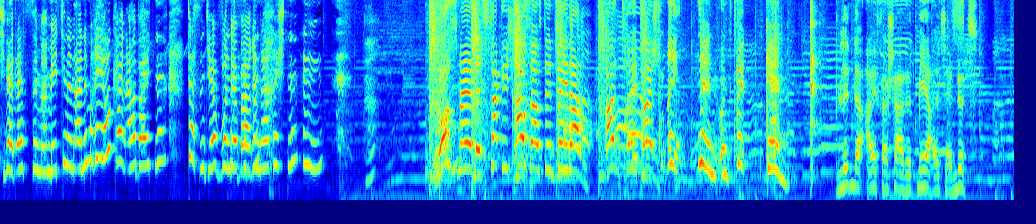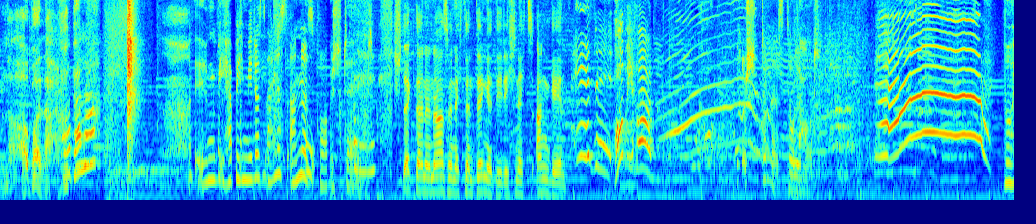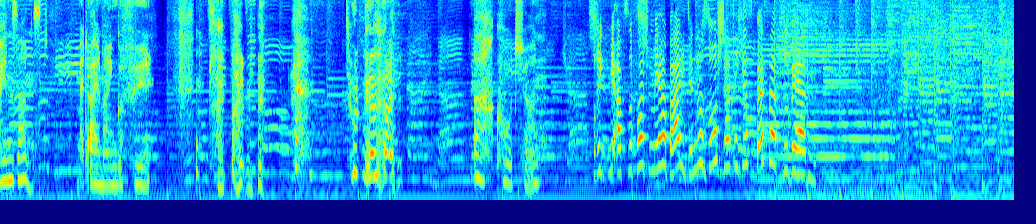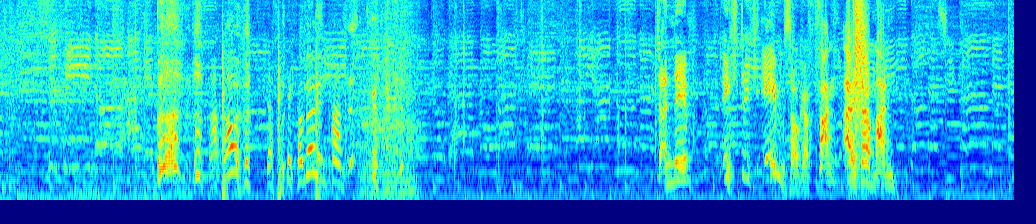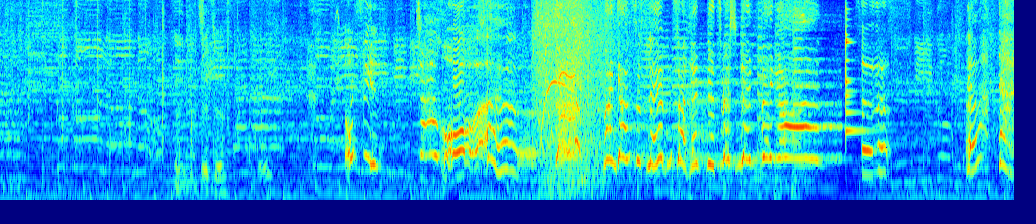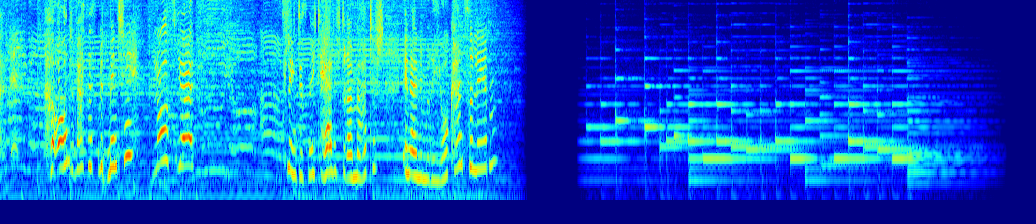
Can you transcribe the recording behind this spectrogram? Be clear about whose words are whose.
Speaker 1: Ich werde als Zimmermädchen in einem Ryokan arbeiten. Das sind ja wunderbare Nachrichten.
Speaker 2: Los, Mädels, zackig raus aus den Federn! Antreten!
Speaker 1: Springen und bücken.
Speaker 3: Blinder Eifer schadet mehr, als er nützt.
Speaker 4: Na, hoppala.
Speaker 1: Hoppala. Irgendwie habe ich mir das alles anders vorgestellt.
Speaker 5: Steck deine Nase nicht in Dinge, die dich nichts angehen.
Speaker 2: Homiron!
Speaker 1: Ihre Stimme ist so laut. Wohin sonst? Mit all meinen Gefühlen.
Speaker 4: Bleib bei mir. Tut mir leid.
Speaker 1: Ach, Kochan. Bringt mir ab sofort mehr bei, denn nur so schaffe ich es, besser zu werden.
Speaker 5: Dass ich dich vermöbeln kann!
Speaker 4: Dann nehm ich dich ebenso gefangen, alter Mann. Bitte.
Speaker 1: So viel Taro.
Speaker 2: Mein ganzes Leben zerrinnt mir zwischen den Fingern!
Speaker 1: Und was ist mit Minchi?
Speaker 2: Los jetzt!
Speaker 1: Klingt es nicht herrlich dramatisch, in einem Ryokan zu leben?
